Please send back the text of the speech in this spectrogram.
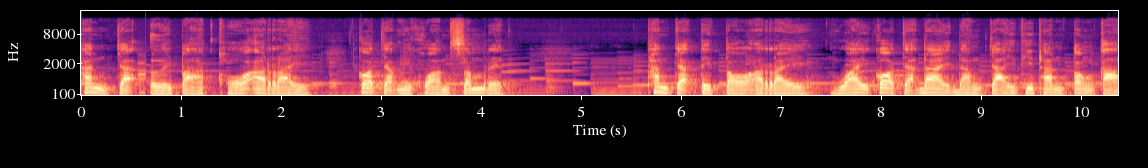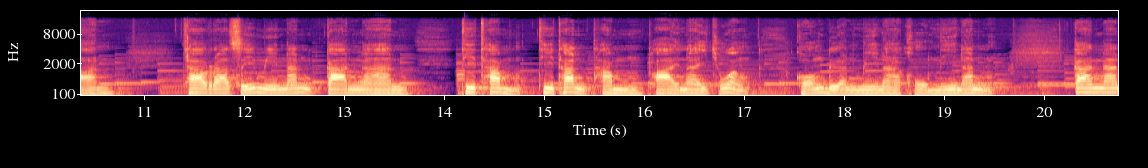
ท่านจะเอ่ยปากขออะไร ก็จะมีความสำเร็จ ท่านจะติดต่ออะไร ไว้ก็จะได้ดังใจที่ท่านต้องการ ชาวราศีมีนั้นการงานที่ทำที่ท่านทำภายในช่วงของเดือนมีนาคมนี้นั้น การงาน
